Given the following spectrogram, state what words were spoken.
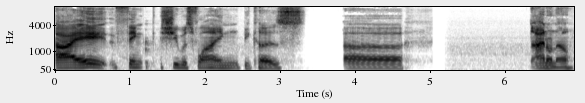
think she was flying because uh I don't know.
